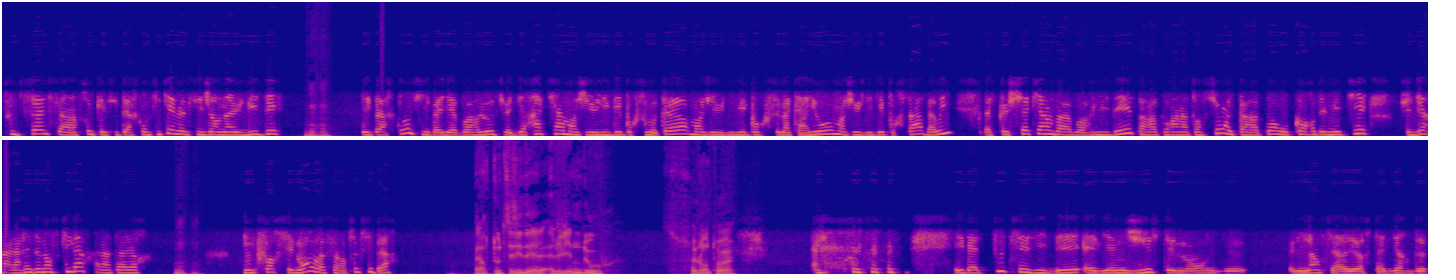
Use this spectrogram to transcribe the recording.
toute seule faire un truc qui est super compliqué, même si j'en ai eu l'idée. Mhm. Et par contre, il va y avoir l'autre qui va dire ah tiens moi j'ai eu l'idée pour ce moteur, moi j'ai eu l'idée pour ce matériau, moi j'ai eu l'idée pour ça. Bah oui, parce que chacun va avoir l'idée par rapport à l'intention et par rapport au corps de métier, je veux dire à la résonance qu'il a à l'intérieur. Mhm. Donc forcément, on va faire un truc super. Alors toutes ces idées, elles viennent d'où, selon toi? Eh bien, toutes ces idées, elles viennent justement de l'intérieur, c'est-à-dire de,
